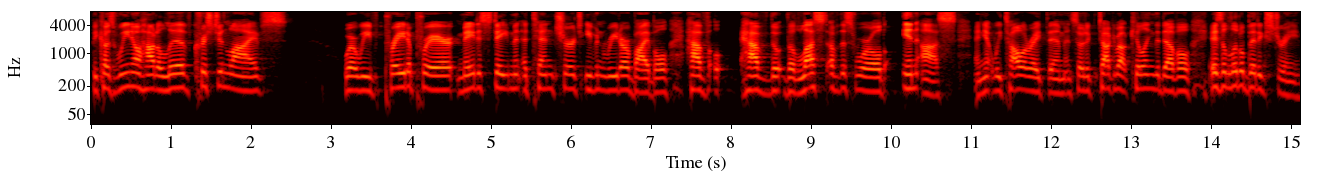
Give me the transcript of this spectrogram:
because we know how to live Christian lives where we've prayed a prayer, made a statement, attend church, even read our Bible, have have the, the lust of this world in us, and yet we tolerate them. And so to talk about killing the devil is a little bit extreme.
